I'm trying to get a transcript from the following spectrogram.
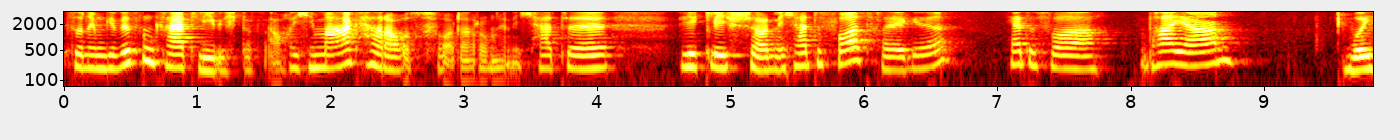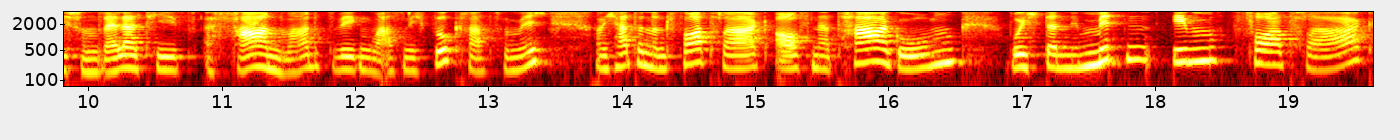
zu einem gewissen Grad liebe ich das auch. Ich mag Herausforderungen. Ich hatte wirklich schon, ich hatte Vorträge, ich hatte vor ein paar Jahren wo ich schon relativ erfahren war. Deswegen war es nicht so krass für mich. Aber ich hatte einen Vortrag auf einer Tagung, wo ich dann mitten im Vortrag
